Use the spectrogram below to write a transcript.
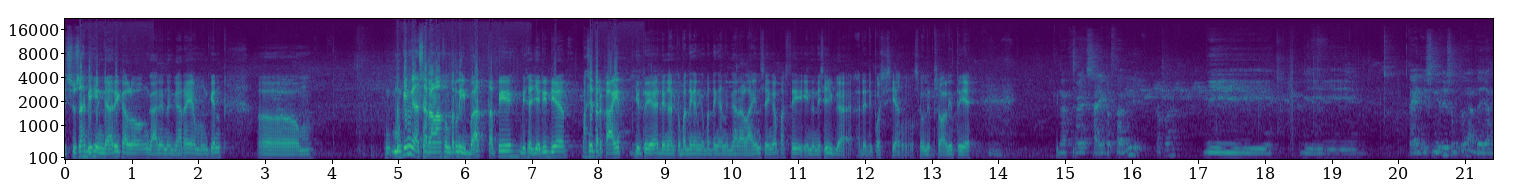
susah dihindari kalau nggak ada negara yang mungkin em, mungkin nggak secara langsung terlibat tapi bisa jadi dia pasti terkait gitu ya dengan kepentingan-kepentingan negara lain sehingga pasti Indonesia juga ada di posisi yang sulit soal itu ya. Nah, kayak cyber tadi apa di di TNI sendiri sebetulnya ada yang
